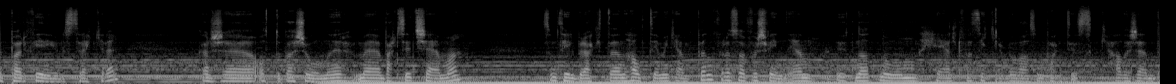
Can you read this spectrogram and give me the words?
et par firehjulstrekkere, kanskje åtte personer med hvert sitt skjema, som tilbrakte en halvtime i campen for å så forsvinne igjen, uten at noen helt var sikre på hva som faktisk hadde skjedd.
